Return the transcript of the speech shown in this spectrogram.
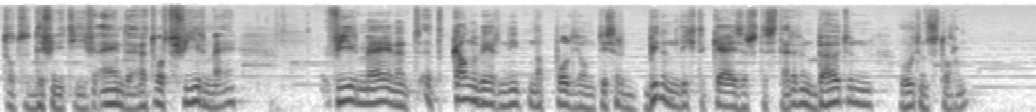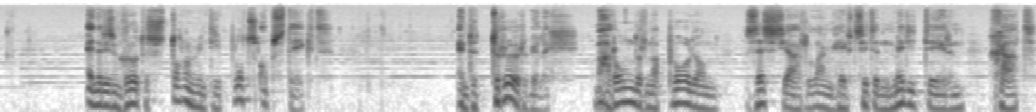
tot het definitieve einde. En het wordt 4 mei. 4 mei en het, het kan weer niet Napoleon. Het is er binnen ligt de keizer te sterven, buiten woedt een storm. En er is een grote stormwind die plots opsteekt. En de treurwillig, waaronder Napoleon zes jaar lang heeft zitten mediteren, gaat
